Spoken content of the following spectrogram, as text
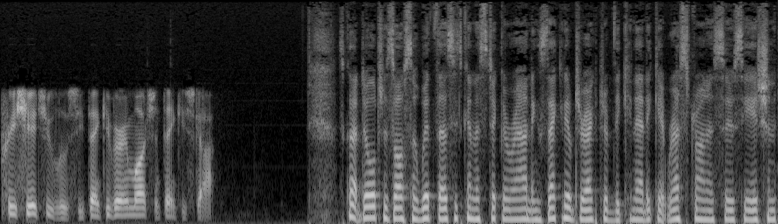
Appreciate you, Lucy. Thank you very much, and thank you, Scott. Scott Dolch is also with us. He's going to stick around, executive director of the Connecticut Restaurant Association,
